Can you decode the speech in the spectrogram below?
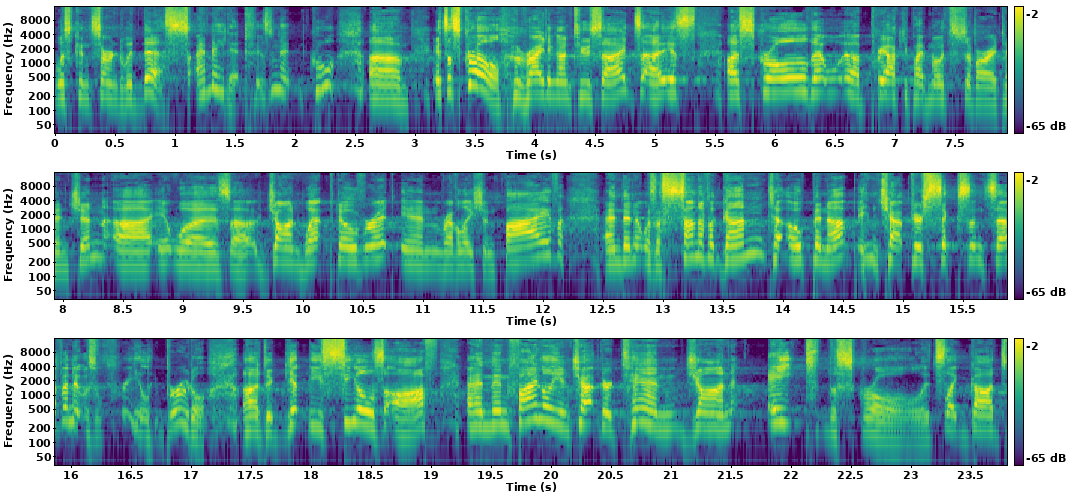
was concerned with this. I made it. Isn't it cool? Um, it's a scroll writing on two sides. Uh, it's a scroll that uh, preoccupied most of our attention. Uh, it was uh, john wept over it in revelation 5 and then it was a son of a gun to open up in chapter 6 and 7 it was really brutal uh, to get these seals off. And then finally in chapter 10 john ate the scroll. It's like God's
